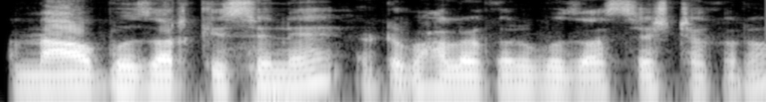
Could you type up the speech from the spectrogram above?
না বোঝার কিছু নেই, একটু ভালো করে বোঝার চেষ্টা করো।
